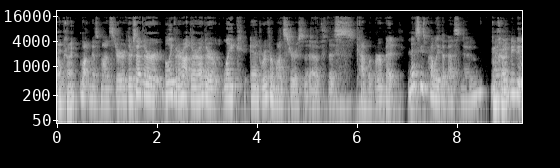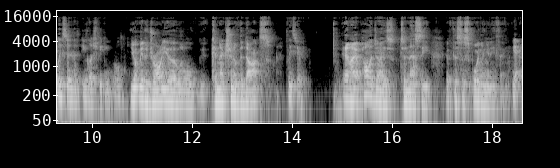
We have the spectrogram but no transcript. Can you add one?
Okay. Loch Ness monster. There's other, believe it or not, there are other lake and river monsters of this caliber, but Nessie's probably the best known. Okay. maybe at least in the English speaking world. You want me to draw you a little connection of the dots? Please do. And I apologize to Nessie if this is spoiling anything. Yeah.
